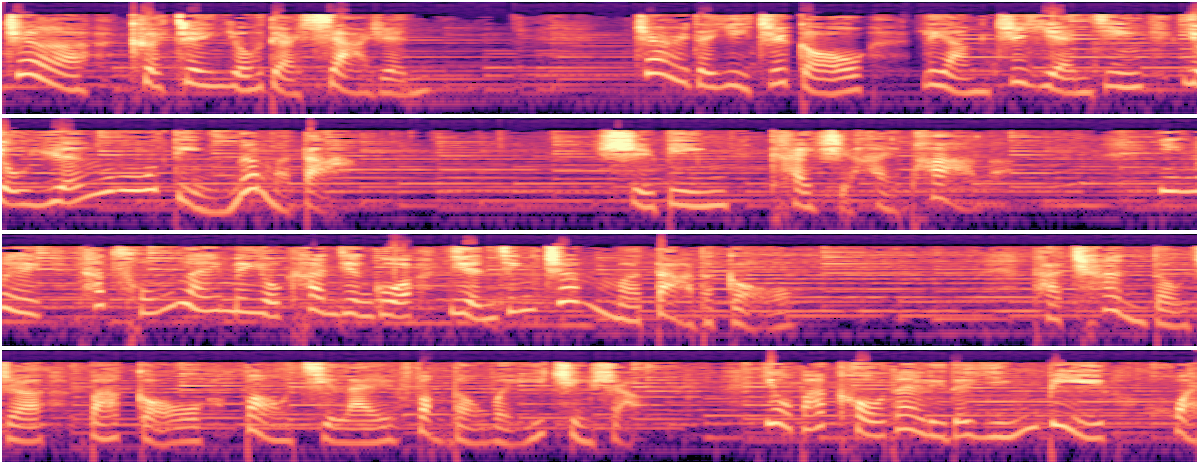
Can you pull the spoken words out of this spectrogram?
这可真有点吓人。这儿的一只狗，两只眼睛有圆屋顶那么大。士兵开始害怕了，因为他从来没有看见过眼睛这么大的狗。他颤抖着把狗抱起来，放到围裙上，又把口袋里的银币换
